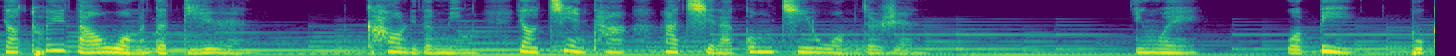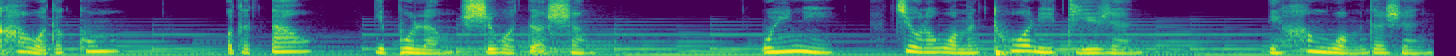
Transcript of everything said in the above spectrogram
要推倒我们的敌人，靠你的名要践踏那起来攻击我们的人。因为我必不靠我的弓，我的刀也不能使我得胜。唯你救了我们脱离敌人。你恨我们的人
